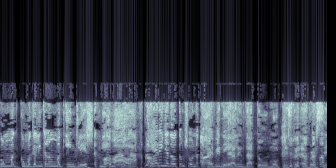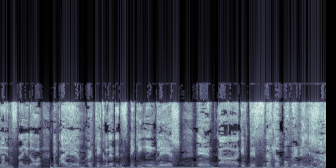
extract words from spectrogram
Kung, mag, kung magaling ka lang mag-English at hindi Oo. ka maaga, No. carry niya daw tong show na to I've been day. telling that to Mo Twister ever since. Now, you know, if I am articulate in speaking English, and uh, if this is not a morning show,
